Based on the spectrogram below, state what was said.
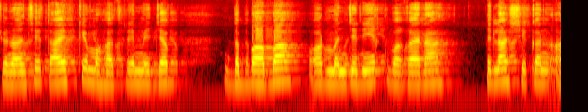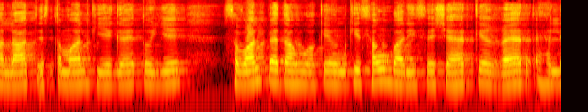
چنانچہ طائف کے محاصرے میں جب دبابہ اور منجنیق وغیرہ قلعہ شکن آلات استعمال کیے گئے تو یہ سوال پیدا ہوا کہ ان کی سنگ باری سے شہر کے غیر اہل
